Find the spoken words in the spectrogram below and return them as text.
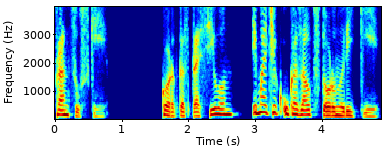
Французский». Коротко спросил он, и мальчик указал в сторону реки.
